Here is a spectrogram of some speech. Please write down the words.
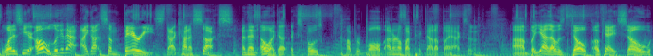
what is here? Oh, look at that. I got some berries. That kind of sucks. And then, oh, I got exposed copper bulb. I don't know if I picked that up by accident. Um, but yeah, that was dope. Okay, so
